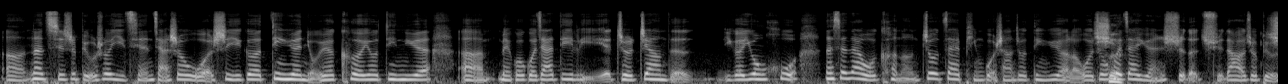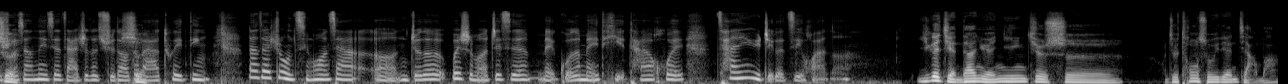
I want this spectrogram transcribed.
嗯，那其实比如说以前假设我是一个订阅《纽约客》又订阅呃美国国家地理，就这样的。一个用户，那现在我可能就在苹果上就订阅了，我就会在原始的渠道，就比如说像那些杂志的渠道，都把它退订。那在这种情况下，呃，你觉得为什么这些美国的媒体他会参与这个计划呢？一个简单原因就是，我就通俗一点讲吧，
